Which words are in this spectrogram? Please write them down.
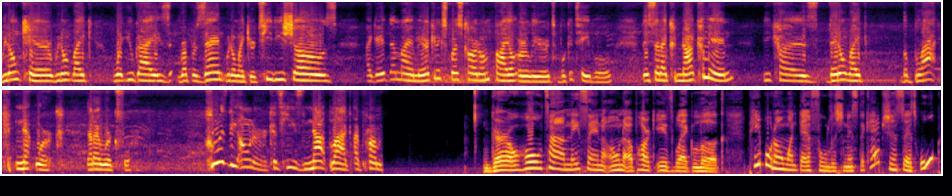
we don't care. We don't like what you guys represent. We don't like your TV shows I gave them my American Express card on file earlier to book a table. They said I could not come in because they don't like the black network that I work for. Who is the owner? Because he's not black, I promise. Girl, whole time they saying the owner of Park is black. Look, people don't want that foolishness. The caption says, oop,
